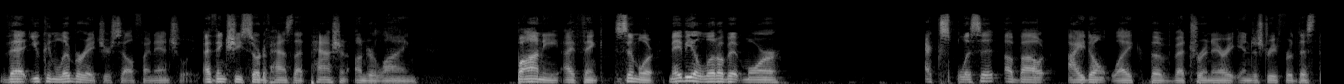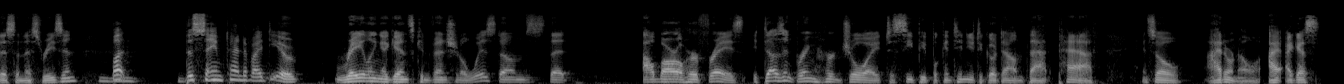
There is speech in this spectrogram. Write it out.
that you can liberate yourself financially. I think she sort of has that passion underlying Bonnie, I think, similar, maybe a little bit more explicit about I don't like the veterinary industry for this, this, and this reason, mm-hmm. but the same kind of idea, railing against conventional wisdoms that I'll borrow her phrase, it doesn't bring her joy to see people continue to go down that path. And so I don't know. I, I guess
